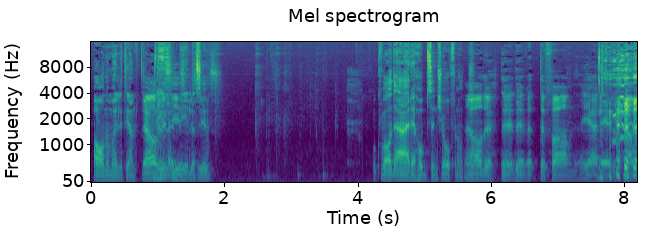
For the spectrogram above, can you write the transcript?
anar man lite grann. Mm. Ja, Det gillar- det gillas precis. Och vad är Hobbs and Shaw för något? Ja, det, det, det vette fan i ärlighetens namn.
